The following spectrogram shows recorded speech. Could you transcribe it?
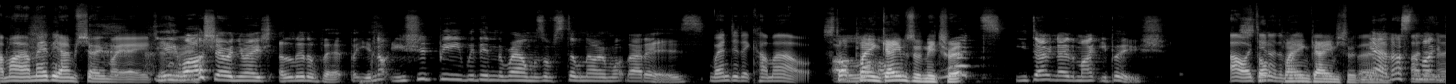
Am I? Maybe I'm showing my age. You are showing your age a little bit, but you're not. You should be within the realms of still knowing what that is. When did it come out? Stop A playing lot- games with me, Trip. What? You don't know the Mighty Boosh? Oh, I Stop do know the playing Mighty games Boosh, with me. Yeah, that's the I Mighty know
